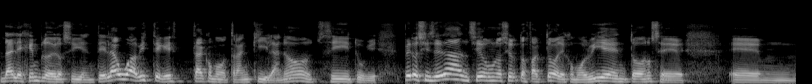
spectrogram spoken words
Da el ejemplo de lo siguiente. El agua, viste que está como tranquila, ¿no? Sí, tubi. Pero si se dan unos ciertos factores, como el viento, no sé, eh,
